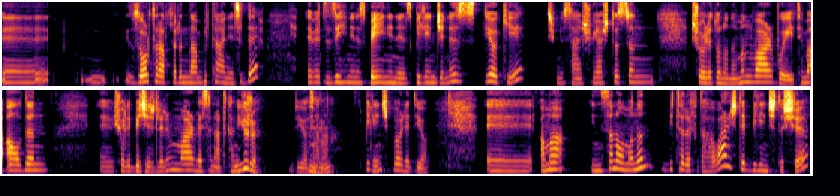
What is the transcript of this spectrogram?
e, zor taraflarından bir tanesi de evet zihniniz, beyniniz, bilinciniz diyor ki şimdi sen şu yaştasın, şöyle donanımın var, bu eğitimi aldın, e, şöyle becerilerin var ve sen artık hani yürü diyor sana. Hı hı. Bilinç böyle diyor. Ee, ama insan olmanın bir tarafı daha var işte bilinç dışı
